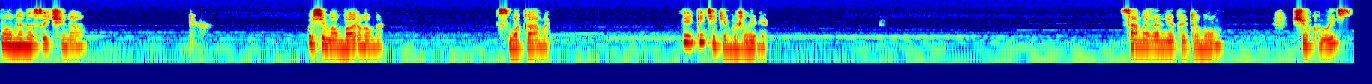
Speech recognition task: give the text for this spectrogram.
Вона насичена усіма барвами, смаками, які тільки можливі. Саме завдяки тому, що колись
